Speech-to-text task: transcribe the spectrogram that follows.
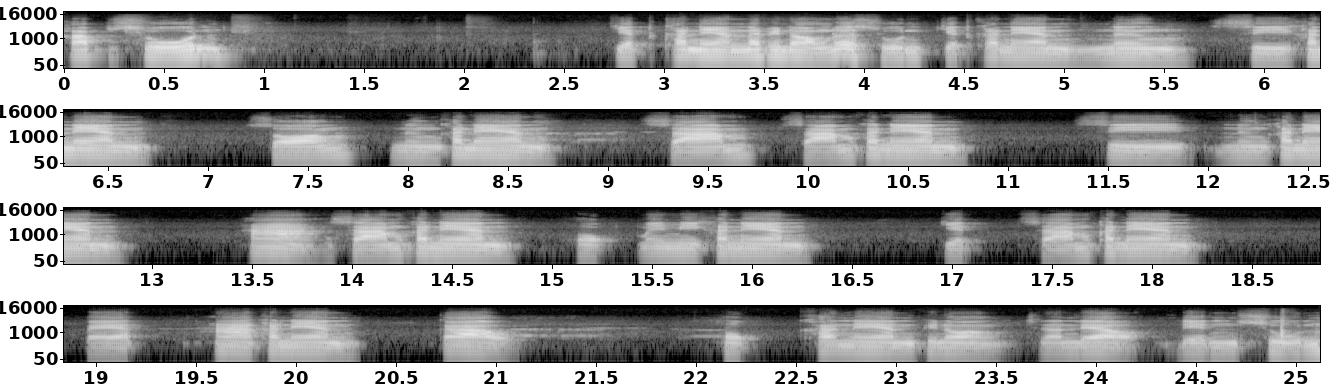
ครับศูนย์เจ็ดคะแนนนะพี่น้องเด้อศูนย์เจ็ดคะแนนหนึ่งสี่คะแนนสองหนึ่งคะแนนสามสามคะแนนสี่หนึ่งคะแนนห้าสามคะแนนหกไม่มีคะแนนเจ็ดสามคะแนนแปดห้าคะแนนเก้าหกคะแนนพี่น้อง ฉะนั้นแล้วเด่นศูนย์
